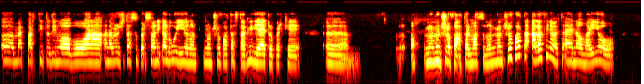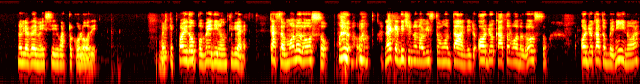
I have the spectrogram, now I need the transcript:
uh, mi è partito di nuovo a una, a una, velocità supersonica lui, io non, non ce l'ho fatta a stargli dietro perché... Uh, non, non, ce l'ho fatta, il mazzo non, non ce l'ho fatta. Alla fine ho detto, eh no, ma io non li avrei messi di quattro colori perché poi dopo vedi non ti viene. Cazzo è un mono rosso. Non è che dici non ho visto montagne ho giocato mono rosso. Ho giocato benino eh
